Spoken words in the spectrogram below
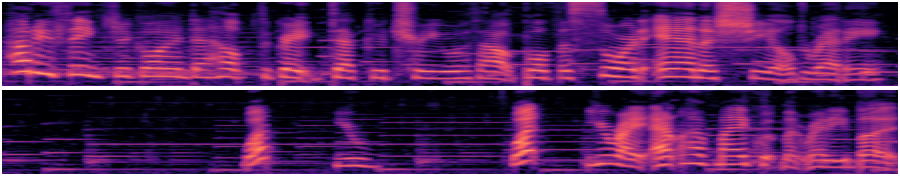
How do you think you're going to help the Great Deku Tree without both a sword and a shield ready? What? You... What? You're right, I don't have my equipment ready, but...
